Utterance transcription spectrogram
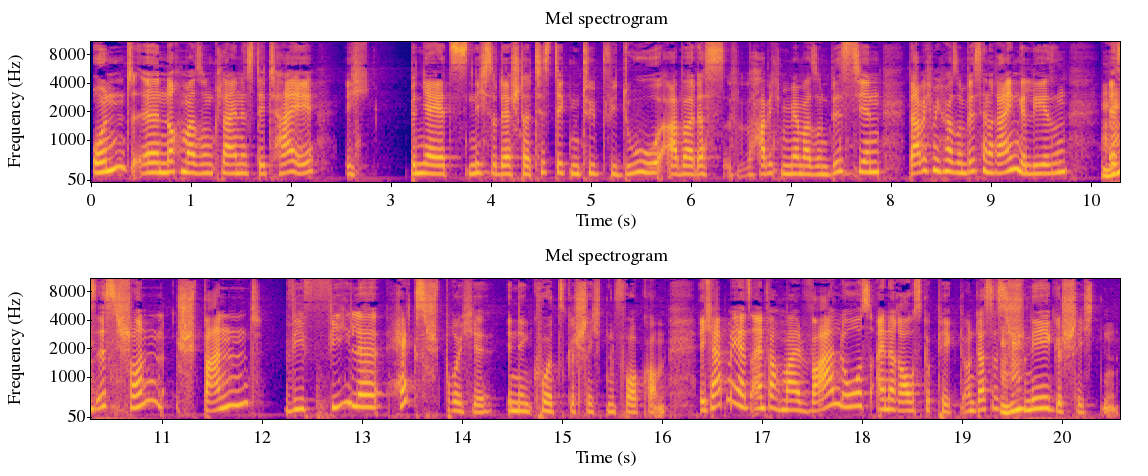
Und äh, noch mal so ein kleines Detail. Ich bin ja jetzt nicht so der Statistikentyp wie du, aber das habe ich mir mal so ein bisschen, da habe ich mich mal so ein bisschen reingelesen. Mhm. Es ist schon spannend, wie viele Hexsprüche in den Kurzgeschichten vorkommen. Ich habe mir jetzt einfach mal wahllos eine rausgepickt und das ist mhm. Schneegeschichten.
